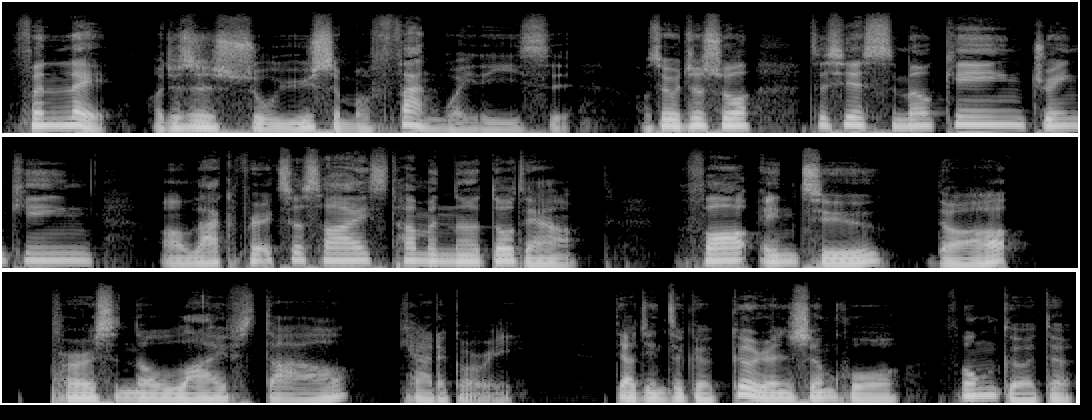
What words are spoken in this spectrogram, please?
分类，哦，就是属于什么范围的意思。所以我就说这些 smoking、drinking。啊，lack of exercise，他们呢都怎样 fall into the personal lifestyle category，掉进这个个人生活风格的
